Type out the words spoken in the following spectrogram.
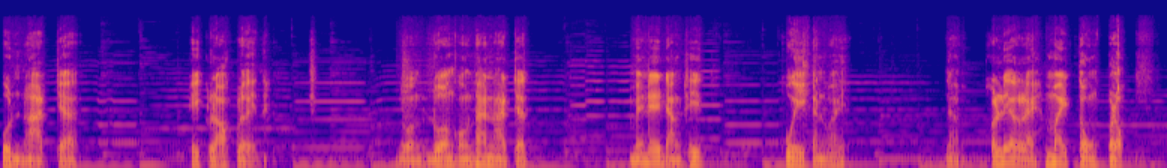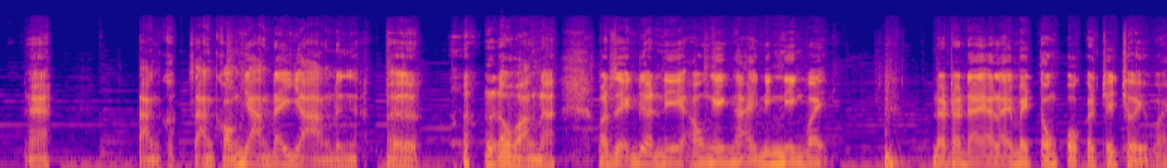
คุณอาจจะพลิกล็อกเลยนะดวงดวงของท่านอาจจะไม่ได้ดังที่คุยกันไว้นะเขาเรียกอะไรไม่ตรงปกนะสั่งสั่งของอย่างได้อย่างหนึ่งเออ ระวังนะวันเสงเดือนนี้เอาง่าย ๆ นิ่ง ๆ ไว้ แล้วถ้าได้อะไรไม่ตรงปกก็เฉย ๆ ไว้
